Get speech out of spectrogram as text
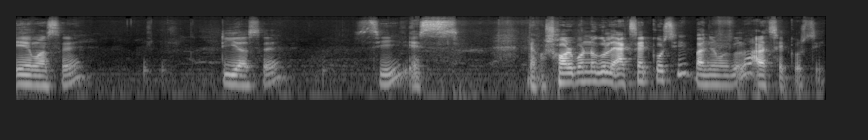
এম আছে। টি আছে। সি এস দেখো, স্বরবর্ণগুলো এক সাইড করছি, ব্যঞ্জনবর্ণগুলো আর এক সাইড করছি।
